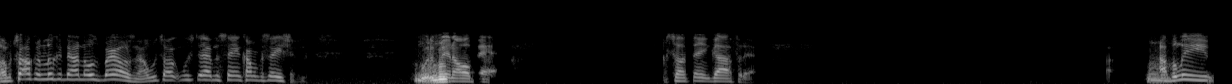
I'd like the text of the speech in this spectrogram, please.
I'm talking looking down those barrels now. We talk. We still having the same conversation. Would have been all bad. So I thank God for that. Mm. I believe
